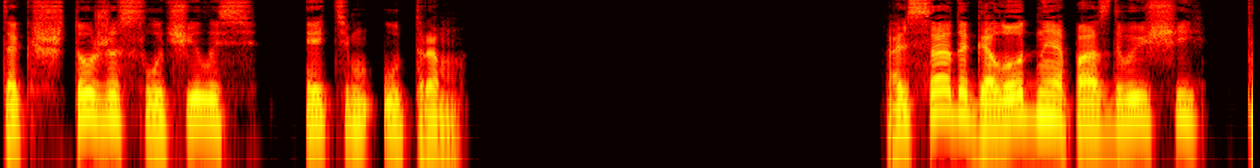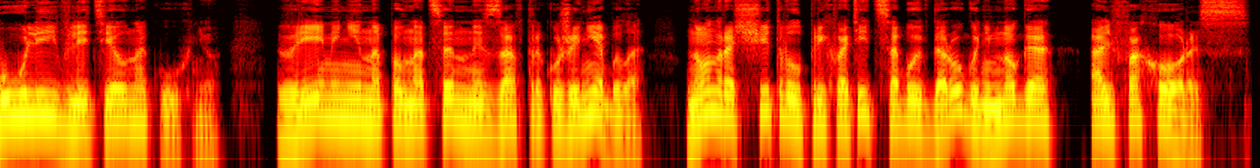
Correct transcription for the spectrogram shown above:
Так что же случилось этим утром? Альсада, голодный, опаздывающий, пулей влетел на кухню. Времени на полноценный завтрак уже не было, но он рассчитывал прихватить с собой в дорогу немного альфахорес.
